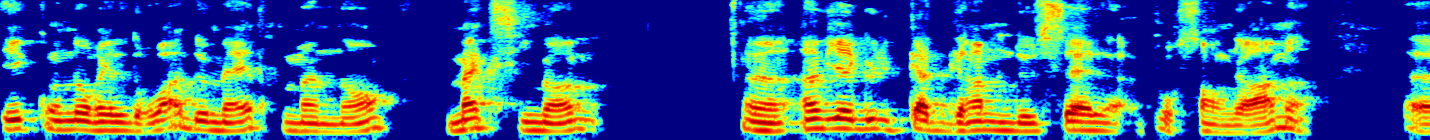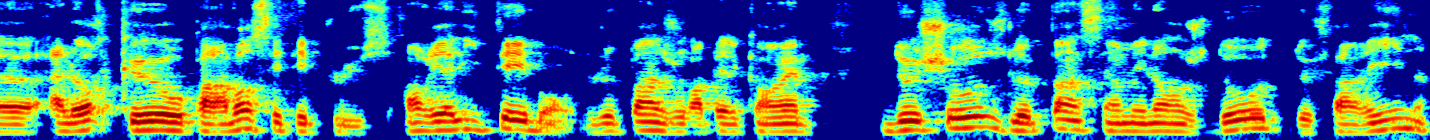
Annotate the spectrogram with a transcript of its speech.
et qu'on aurait le droit de mettre maintenant maximum 1,4 euh, g de sel pour 100 grammes euh, alors qu'auparavant c'était plus. En réalité, bon, le pain, je vous rappelle quand même deux choses. Le pain, c'est un mélange d'eau, de farine,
